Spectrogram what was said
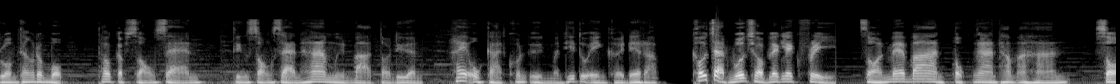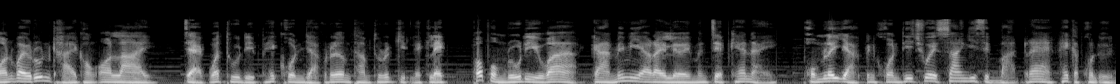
รวมทั้งระบบ เท่ากับ 200,000 ถึง 250,000 บาทต่อเดือน ให้โอกาสคนอื่นเหมือนที่ตัวเองเคยได้รับ เขาจัดเวิร์กช็อปเล็กๆ ฟรี สอนแม่บ้านตกงานทำอาหาร สอนวัยรุ่นขายของออนไลน์ แจกวัตถุดิบให้คนอยากเริ่มทำธุรกิจเล็ก ๆ เพราะผมรู้ดีว่าการไม่มีอะไรเลยมันเจ็บแค่ไหน ผมเลยอยากเป็นคนที่ช่วยสร้าง 20 บาทแรกให้กับคนอื่น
